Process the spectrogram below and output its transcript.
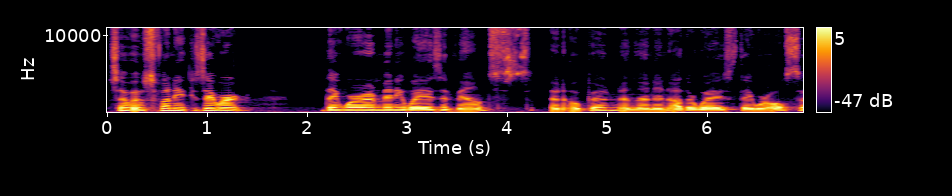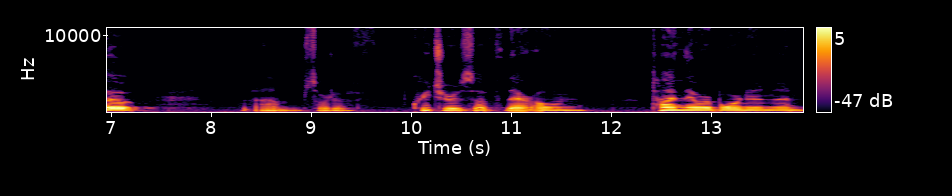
So it was funny because they were, they were in many ways advanced and open, and then in other ways they were also um, sort of creatures of their own time they were born in, and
